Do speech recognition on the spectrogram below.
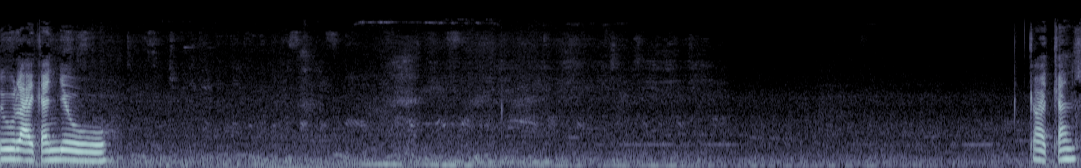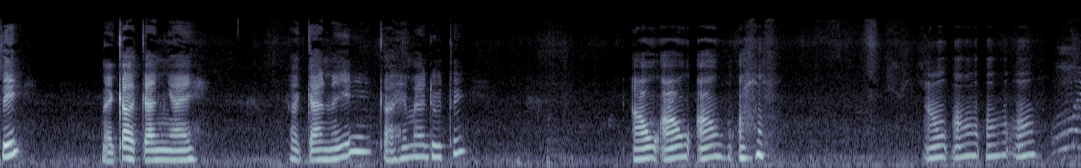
ดูอะไรกันอยู่ กอดกันสิไหนกอดกันไงกอดกันนี่กอดให้แม่ดูสิเอาเอาเอาเอาเอาเอาเอาเอาไม่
